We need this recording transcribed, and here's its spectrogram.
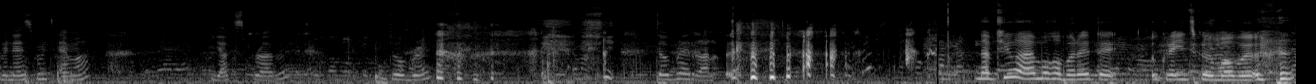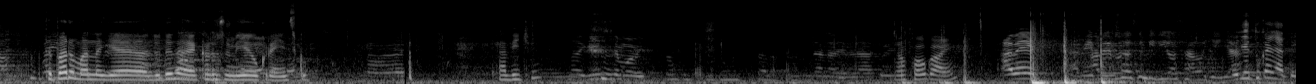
мене звуть Ема. Як справи? Добре. Добре ранок. Навчила Ему говорити українською мовою. Тепер у мене є людина, яка розуміє українську. Oye, tú cállate.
